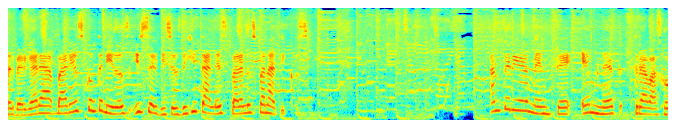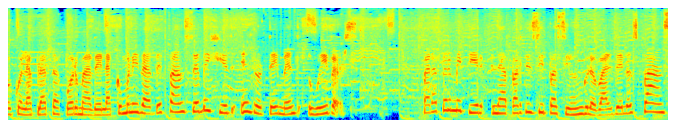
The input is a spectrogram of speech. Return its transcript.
albergará varios contenidos y servicios digitales para los fanáticos. Anteriormente, Mnet trabajó con la plataforma de la comunidad de fans de Big Hit Entertainment Weavers para permitir la participación global de los fans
